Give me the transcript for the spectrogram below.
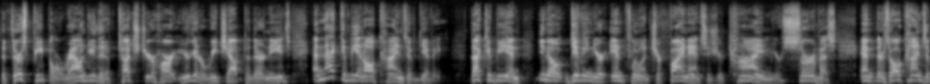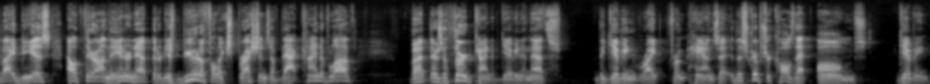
that there's people around you that have touched your heart. You're going to reach out to their needs. And that can be in all kinds of giving. That could be in, you know, giving your influence, your finances, your time, your service. And there's all kinds of ideas out there on the internet that are just beautiful expressions of that kind of love. But there's a third kind of giving, and that's the giving right from hands. Uh, the scripture calls that alms giving.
